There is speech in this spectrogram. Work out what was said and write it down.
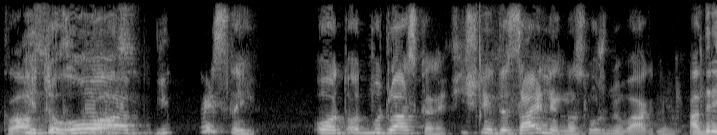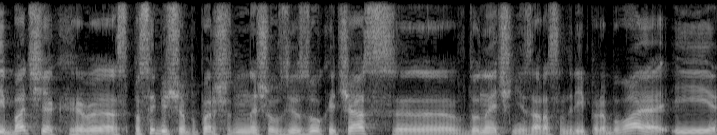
Клас, і того клас. він корисний. От, от, будь ласка, графічний дизайнер на службі в армії. Андрій, бач, як е, спасибі, що, по-перше, не знайшов зв'язок і час. Е, В Донеччині зараз Андрій перебуває. І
